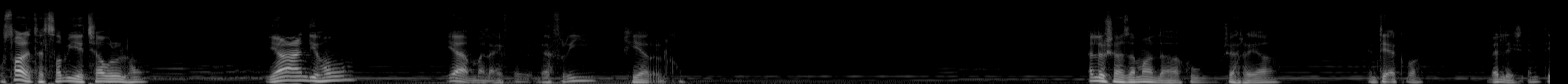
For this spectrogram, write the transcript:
وصارت هالصبية تشاور لهم يا عندي هون يا أما العفريت خيار لكم. قال له شهزمان لأخوه شهريار انت أكبر. بلش انت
